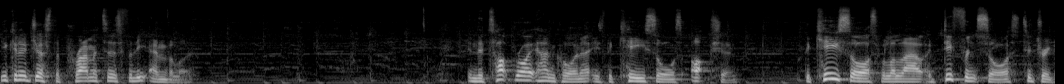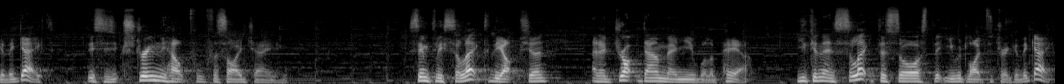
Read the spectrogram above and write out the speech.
you can adjust the parameters for the envelope. In the top right hand corner is the key source option. The key source will allow a different source to trigger the gate. This is extremely helpful for sidechaining. Simply select the option and a drop down menu will appear. You can then select the source that you would like to trigger the gate.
